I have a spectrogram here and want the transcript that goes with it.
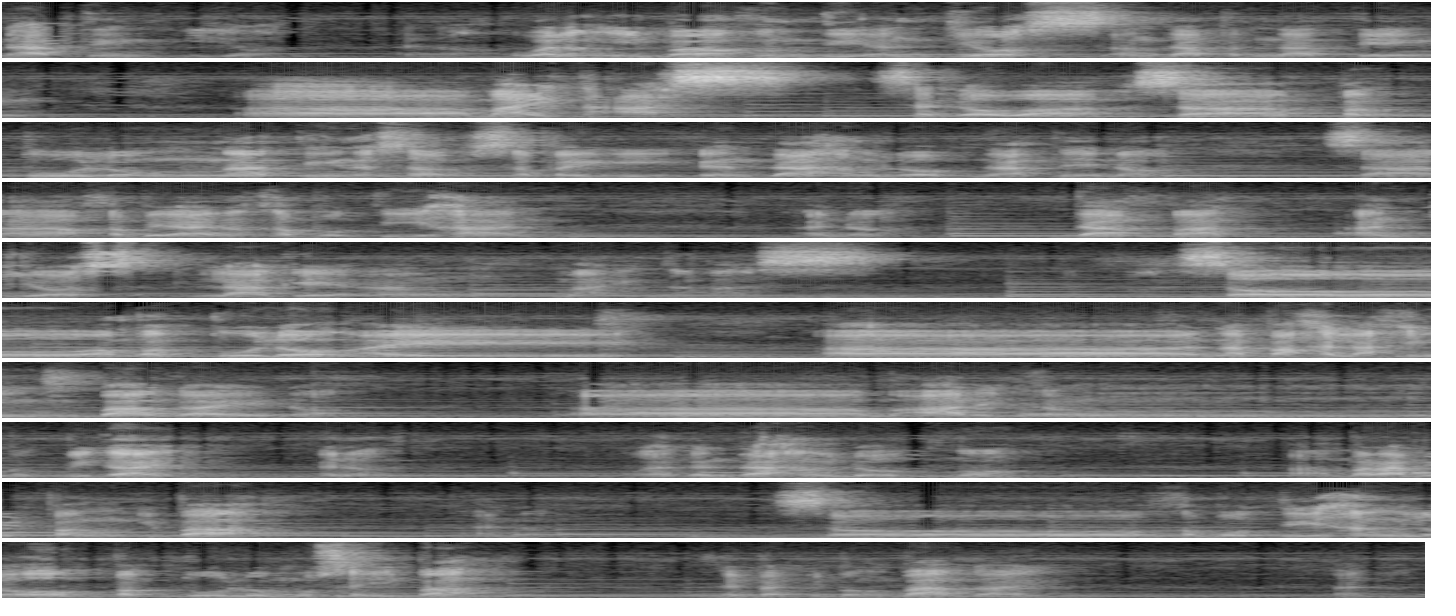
nating iyon. Ano? Walang iba kundi ang Diyos ang dapat nating ah, maitaas sa gawa sa pagtulong natin no, sa sa pagigandahang loob natin no sa kabila ng kabutihan ano dapat ang Diyos lagi ang maitaas. So ang pagtulong ay ah, napakalaking bagay no. Ah, maaari kang magbigay ano magandahang loob mo, ah, marami pang iba. Ano? So, kabutihang loob, pagtulong mo sa iba, sa iba't ibang bagay. Ano?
